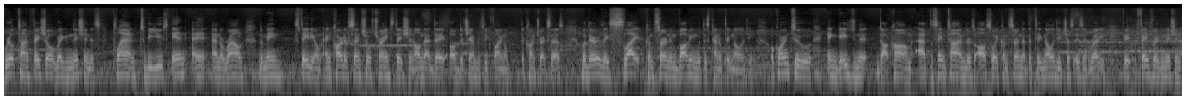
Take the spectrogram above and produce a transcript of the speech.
Real-time facial recognition is planned to be used in and around the main stadium and Cardiff Central train station on that day of the Champions League final, the contract says. But there is a slight concern involving with this kind of technology. According to Engadget.com, at the same time, there's also a concern that the technology just isn't ready. Face recognition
